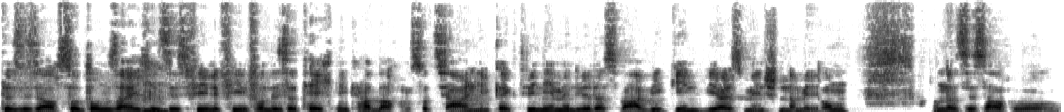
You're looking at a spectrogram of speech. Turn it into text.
das ist auch so dumm, sage ich, mhm. es ist viel, viel von dieser Technik hat auch einen sozialen Impact. Wie nehmen wir das wahr? Wie gehen wir als Menschen damit um? Und das ist auch, wo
